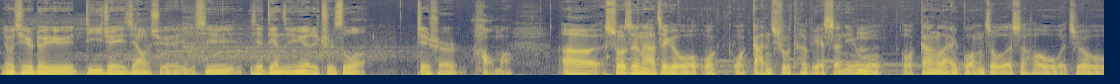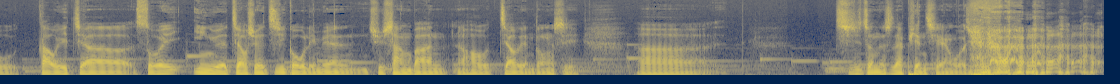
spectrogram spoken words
尤其是对于 DJ 教学以及一些电子音乐的制作，这事儿好吗？呃，说真的，这个我我我感触特别深，因为我我刚来广州的时候，我就到一家所谓音乐教学机构里面去上班，然后教点东西，呃。其实真的是在骗钱，我觉得，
